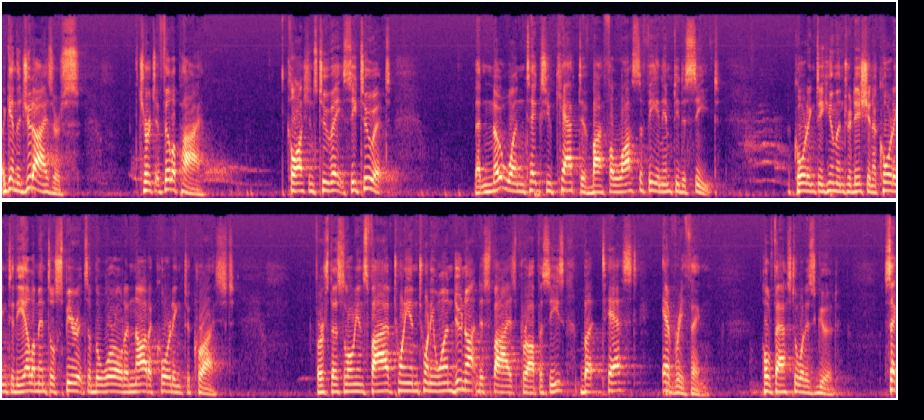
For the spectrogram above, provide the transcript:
Again, the Judaizers, the church at Philippi. Colossians 2 8, see to it that no one takes you captive by philosophy and empty deceit, according to human tradition, according to the elemental spirits of the world, and not according to Christ. 1 Thessalonians 5 20 and 21 Do not despise prophecies, but test everything. Hold fast to what is good. 2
